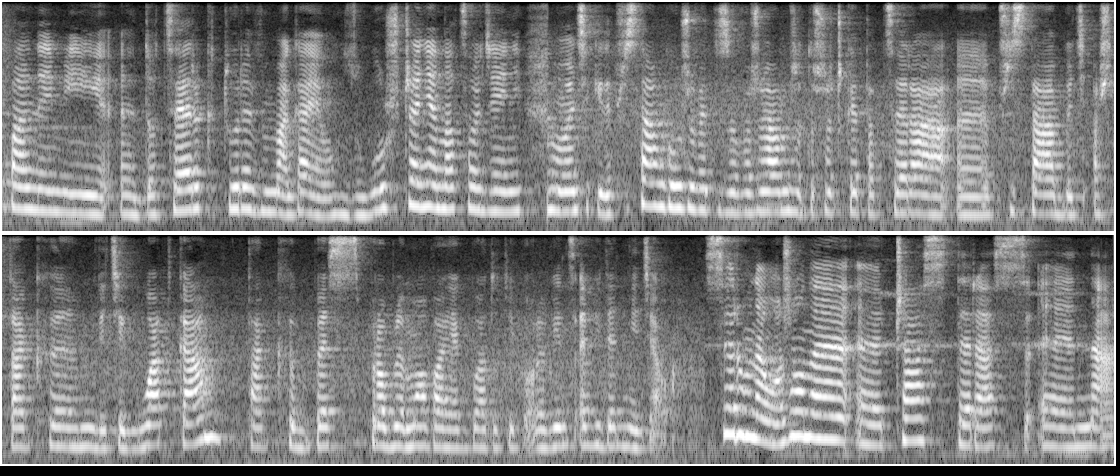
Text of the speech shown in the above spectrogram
zapalnymi, e, do cer, które wymagają złuszczenia na co dzień. W momencie, kiedy przestałam go używać, to zauważyłam, że troszeczkę ta cera e, przestała być aż tak, e, wiecie, gładka, tak bezproblemowa, jak była do tej pory, więc ewidentnie działa. Serum nałożone, czas teraz na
